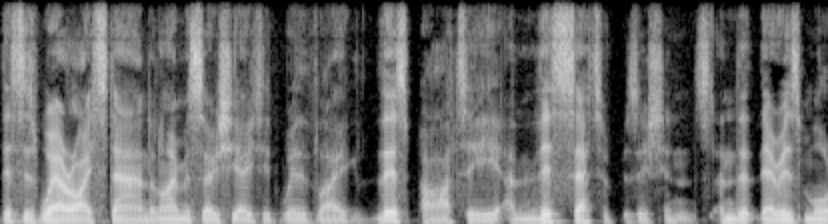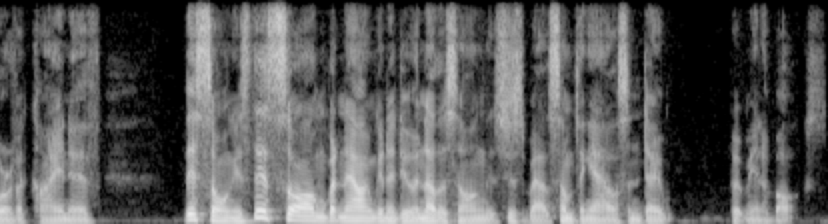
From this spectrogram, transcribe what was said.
this is where I stand and I'm associated with like this party and this set of positions, and that there is more of a kind of this song is this song, but now I'm going to do another song that's just about something else and don't put me in a box.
